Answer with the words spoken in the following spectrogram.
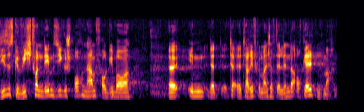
dieses Gewicht, von dem Sie gesprochen haben, Frau Gebauer, äh, in der Tarifgemeinschaft der Länder auch geltend machen.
